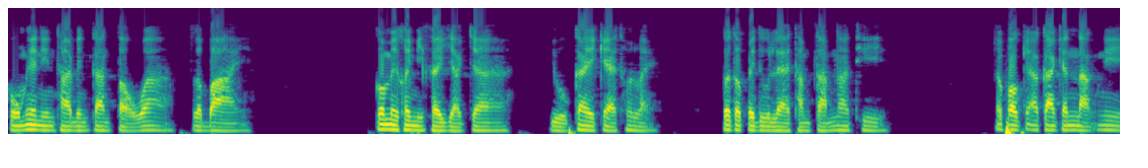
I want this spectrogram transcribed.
คงไม่นินทาเป็นการต่อว่าระบาย ก็ไม่ค่อยมีใครอยากจะอยู่ใกล้แกเท่าไหร่ ก็ต้องไปดูแลทำตามหน้าที่ แล้วพอแกอาการแกหนักนี่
